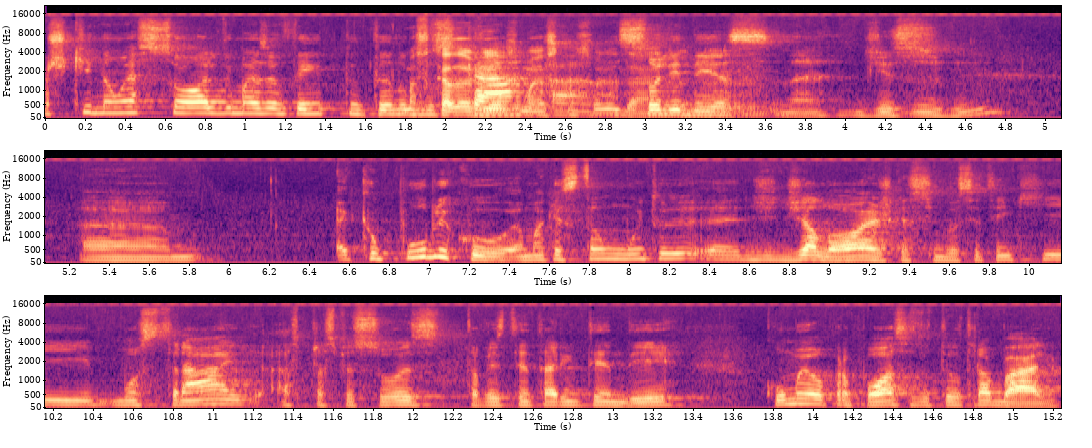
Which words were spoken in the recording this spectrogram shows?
acho que não é sólido, mas eu venho tentando mas buscar cada vez mais a solidez né? né disso. Uhum. Um, é que o público é uma questão muito é, de dialógica, assim, você tem que mostrar para as pessoas, talvez tentar entender como é a proposta do teu trabalho.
